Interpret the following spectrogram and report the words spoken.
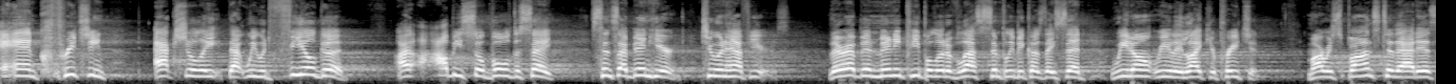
And preaching actually that we would feel good. I, will be so bold to say, since I've been here two and a half years, there have been many people that have left simply because they said, We don't really like your preaching. My response to that is,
